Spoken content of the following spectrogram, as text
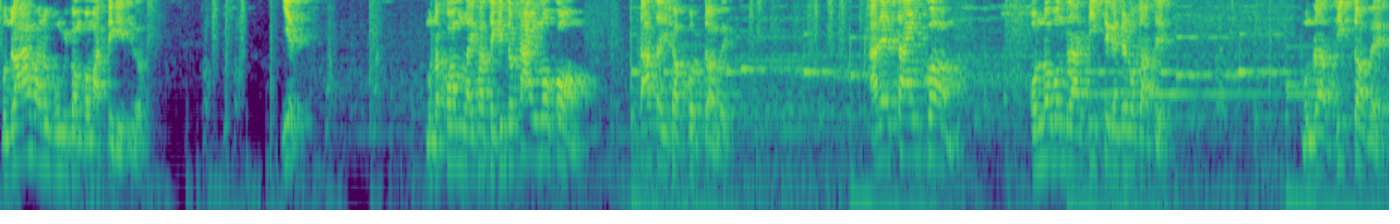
বন্ধুরা, আবারও ভূমিকম্প মারতে গিয়েছিল। ইয়েস বন্ধুরা কম লাইফ আছে, কিন্তু টাইমও কম। তাড়াতাড়ি সব করতে হবে। আরে টাইম কম। অন্য বন্ধুরা আর বিশ সেকেন্ডের মতো আছে। বন্ধুরা জিততে হবে।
